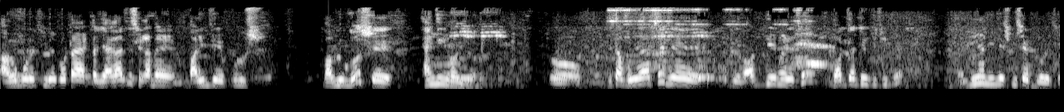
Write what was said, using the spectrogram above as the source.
আর উপরে চিড়ে কোটা একটা জায়গা আছে, সেখানে বাড়ির যে পুরুষ বাবলু ঘোষ, সে হ্যাঙ্গিং হয়েছিল তো যেটা বোঝা যাচ্ছে যে রড দিয়ে মেরেছে রড জাতীয় কিছুতে নিয়ে নিজে সুইসাইড করেছে।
